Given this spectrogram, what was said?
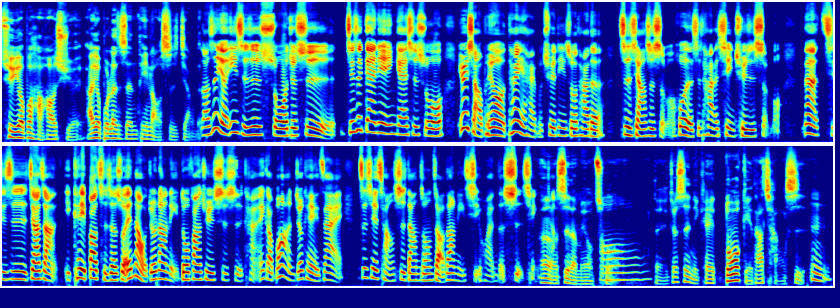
去又不好好学，啊，又不认真听老师讲的。老师，你的意思是说，就是其实概念应该是说，因为小朋友他也还不确定说他的志向是什么，或者是他的兴趣是什么。那其实家长也可以抱持着说，哎、欸，那我就让你多方去试试看，哎、欸，搞不好你就可以在这些尝试当中找到你喜欢的事情。嗯，是的，没有错。哦，对，就是你可以多给他尝试，嗯，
